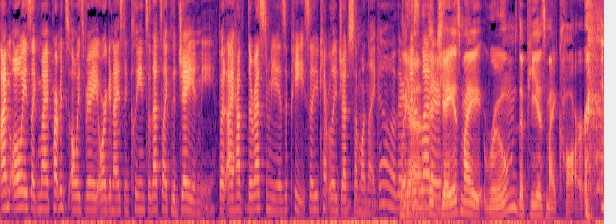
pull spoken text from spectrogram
I'm always like my apartment's always very organized and clean, so that's like the J in me. But I have the rest of me is a P, so you can't really judge someone like, oh, they're Yeah. this letter. The J is my room. The P is my car.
